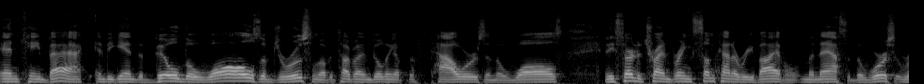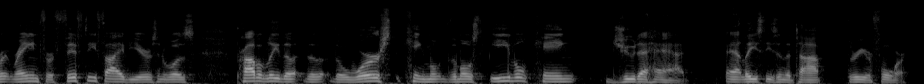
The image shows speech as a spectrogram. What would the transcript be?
and came back and began to build the walls of Jerusalem up. It talked about him building up the towers and the walls. And he started to try and bring some kind of revival. Manasseh, the worst, reigned for 55 years and was probably the, the, the worst king, the most evil king Judah had. At least he's in the top three or four.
